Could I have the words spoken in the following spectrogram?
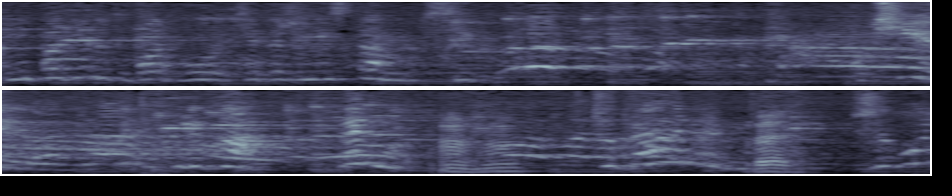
Они поедут во двор, тебе даже не станут псих. Вообще, это хулиган. Прыгнул? Что, правда прыгнул? Живой?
